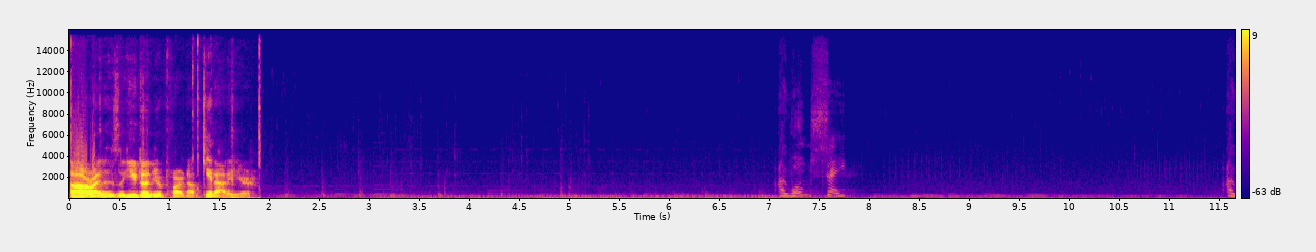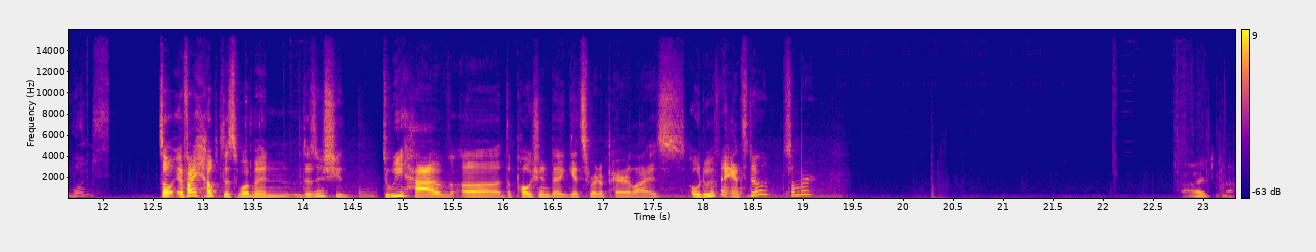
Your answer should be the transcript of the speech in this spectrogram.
All right, Lae'zel, you've done your part. Now get out of here. I won't say. I won't. So if I help this woman, doesn't she? Do we have uh the potion that gets rid of paralyze? Oh, do we have an antidote somewhere? I do not.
